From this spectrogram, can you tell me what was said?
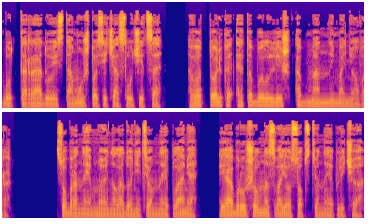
будто радуясь тому, что сейчас случится. Вот только это был лишь обманный маневр. Собранное мной на ладони темное пламя я обрушил на свое собственное плечо.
